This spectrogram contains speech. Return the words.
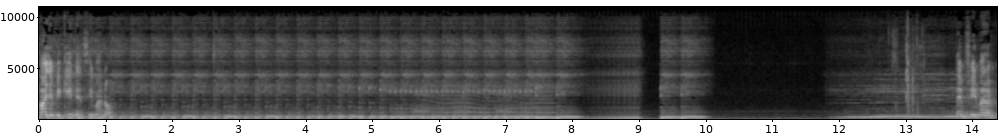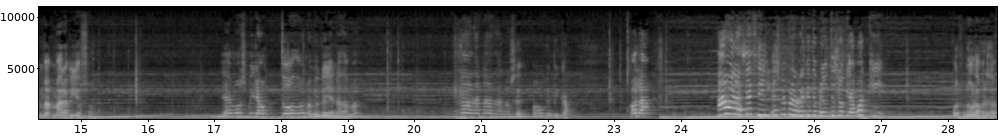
Ah, y en bikini encima, ¿no? En fin, marav- ma- maravilloso. Ya hemos mirado todo, no veo que haya nada más. Nada, nada, no sé. Oh, me pica. Hola. Ah, hola, Cecil. Es muy probable que te preguntes lo que hago aquí. Pues no, la verdad.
